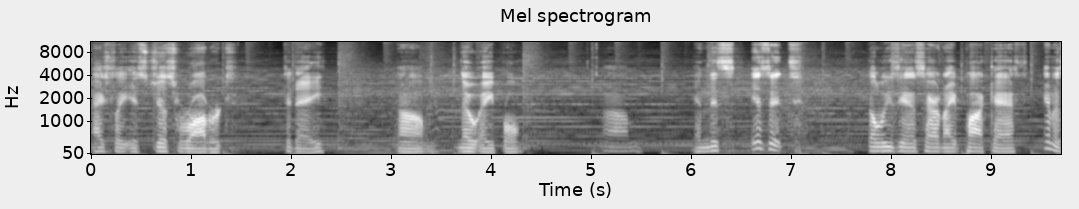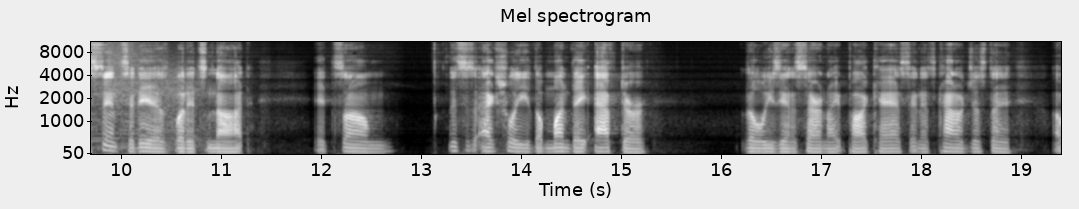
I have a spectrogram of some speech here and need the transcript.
Actually, it's just Robert today. Um, no April. Um, and this isn't the Louisiana Saturday Night Podcast. In a sense, it is, but it's not. It's um, this is actually the Monday after the Louisiana Saturday Night Podcast, and it's kind of just a a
